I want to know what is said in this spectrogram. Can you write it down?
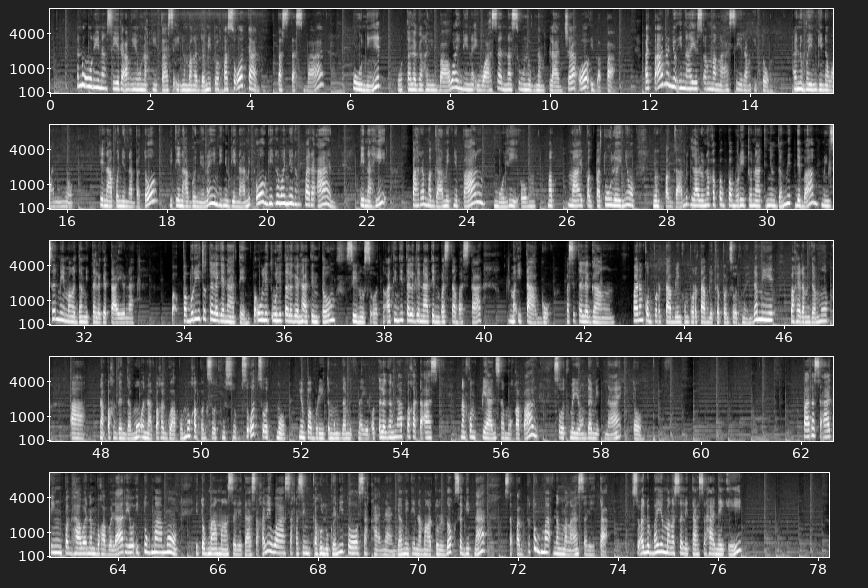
Anong uri ng sira ang iyong nakita sa inyong mga damit o kasuotan? Tastas ba? Punit? O talagang halimbawa hindi na iwasan na sunog ng plancha o iba pa? At paano nyo inayos ang mga sirang ito? Ano ba yung ginawa ninyo? Tinapon nyo na ba to? Itinago nyo na, hindi nyo ginamit? O ginawa nyo ng paraan? Tinahi para magamit nyo pang muli o ma- maipagpatuloy nyo yung paggamit lalo na kapag paborito natin yung damit, 'di ba? Minsan may mga damit talaga tayo na pa- paborito talaga natin. Paulit-ulit talaga natin 'tong sinusuot, no? At hindi talaga natin basta-basta maitago kasi talagang parang komportableng komportable kapag suot mo yung damit, pakiramdam mo, ah, napakaganda mo o napakagwapo mo kapag suot, suot, suot mo yung paborito mong damit na yun o talagang napakataas ng kumpiyansa mo kapag suot mo yung damit na ito. Para sa ating paghawa ng bokabularyo, itugma mo. Itugma ang mga salita sa kaliwa sa kasing kahulugan nito sa kanan. Gamitin ang mga tuldok sa gitna sa pagtutugma ng mga salita. So ano ba yung mga salita sa hanay A?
